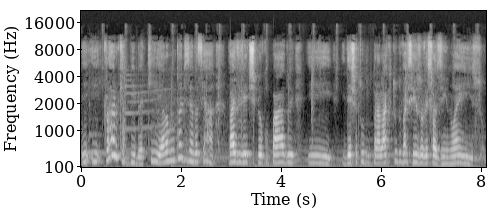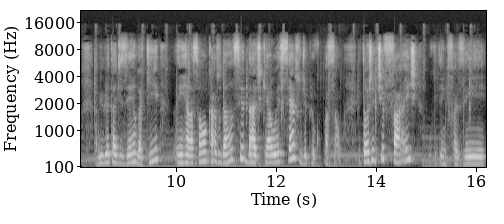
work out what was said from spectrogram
E, e claro que a Bíblia aqui, ela não está dizendo assim, ah, vai viver despreocupado e, e, e deixa tudo para lá que tudo vai se resolver sozinho. Não é isso. A Bíblia está dizendo aqui em relação ao caso da ansiedade, que é o excesso de preocupação. Então a gente faz o que tem que fazer,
